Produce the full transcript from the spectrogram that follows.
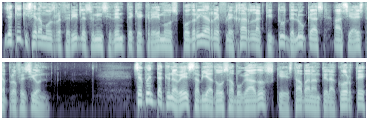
Y aquí quisiéramos referirles un incidente que creemos podría reflejar la actitud de Lucas hacia esta profesión. Se cuenta que una vez había dos abogados que estaban ante la corte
